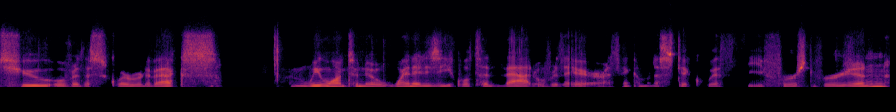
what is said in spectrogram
two over the square root of x. And we want to know when it is equal to that over there. I think I'm going to stick with the first version.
